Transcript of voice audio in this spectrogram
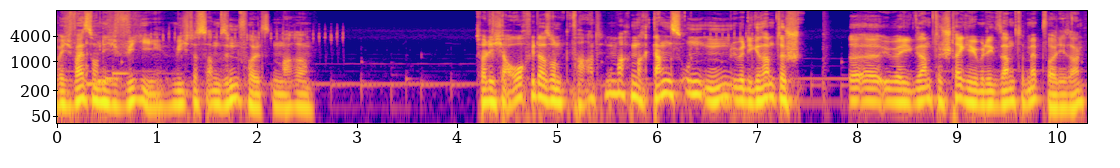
Aber ich weiß noch nicht wie, wie ich das am sinnvollsten mache. Soll ich ja auch wieder so einen Pfad hinmachen? Nach ganz unten, über die gesamte, äh, über die gesamte Strecke, über die gesamte Map, wollte ich sagen.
